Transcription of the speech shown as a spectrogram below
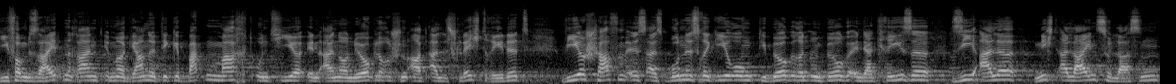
die vom Seitenrand immer gerne dicke Backen macht und hier in einer nörglerischen Art alles schlecht redet. Wir schaffen es als Bundesregierung, die Bürgerinnen und Bürger in der Krise, sie alle nicht allein zu lassen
